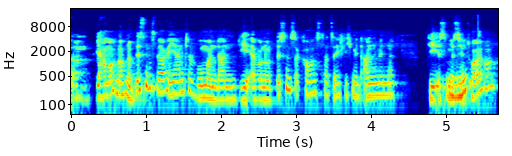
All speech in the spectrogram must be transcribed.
Ähm, wir haben auch noch eine Business-Variante, wo man dann die Evernote Business-Accounts tatsächlich mit anbindet. Die ist ein bisschen Mhm. teurer,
